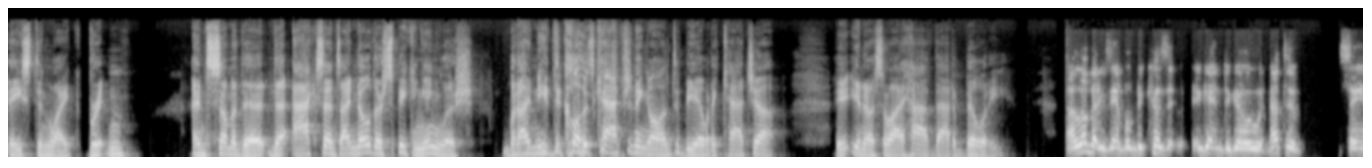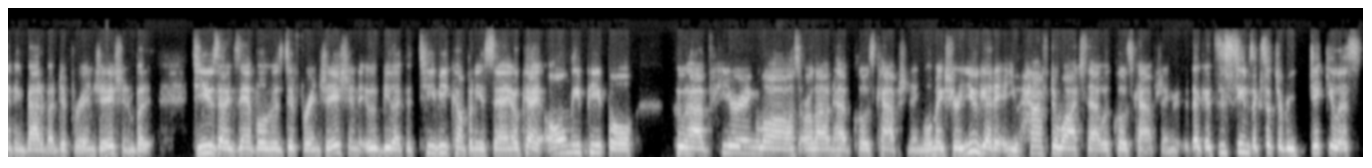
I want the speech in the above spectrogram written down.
based in like Britain and some of the the accents. I know they're speaking English, but I need the closed captioning on to be able to catch up you know so i have that ability. I love that example because again to go not to say anything bad about differentiation but to use that example of his differentiation it would be like the tv company is saying okay only people who have hearing loss are allowed to have closed captioning. We'll make sure you get it and you have to watch that with closed captioning. Like it just seems like such a ridiculous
